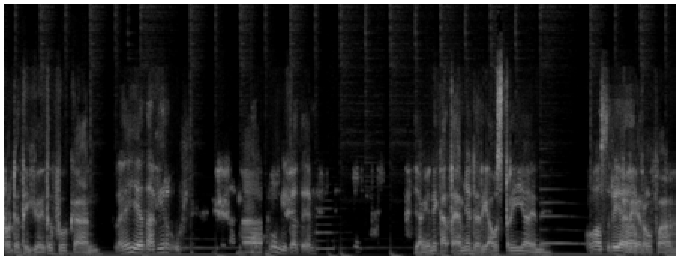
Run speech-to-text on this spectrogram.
roda tiga itu bukan. Lah iya tak kira, uh Nah, gitu KTM. Yang ini KTM-nya dari Austria ini. Oh, Austria. Dari Eropa.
